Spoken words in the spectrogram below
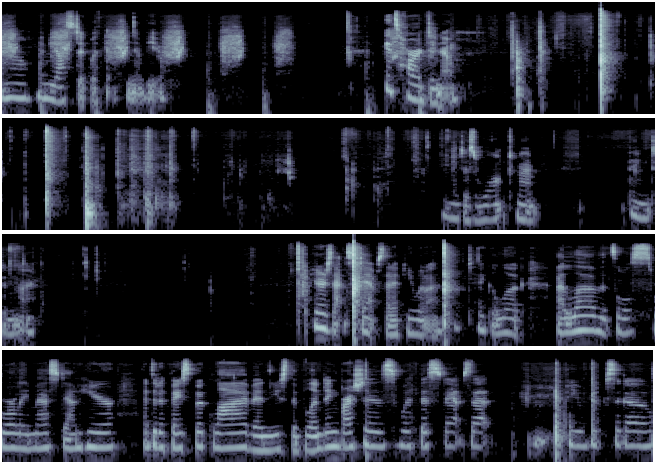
no, maybe I'll stick with thinking of you. It's hard to know. I just wonked my thing, didn't I? Here's that stamp set if you want to take a look. I love this little swirly mess down here. I did a Facebook Live and used the blending brushes with this stamp set a few weeks ago.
